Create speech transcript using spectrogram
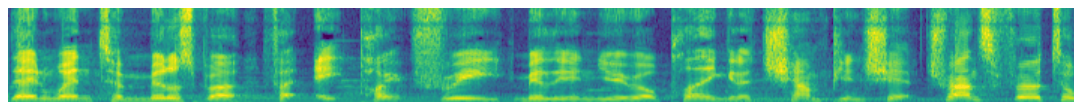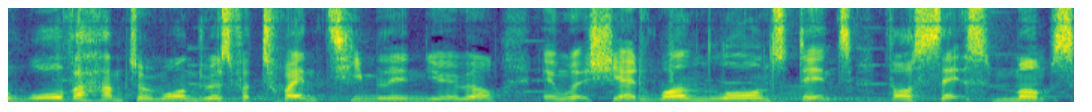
then went to Middlesbrough for 8.3 million euro playing in a championship. Transferred to Wolverhampton Wanderers for 20 million euro in which he had one loan stint for 6 months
